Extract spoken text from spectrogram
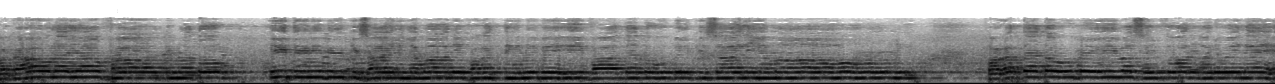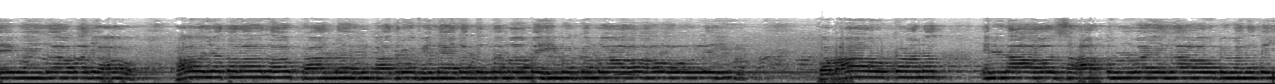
فقال يا فاطمة، ائتني بالكساء اليماني فغطيني به فاتته بالكساء اليماني فغطيته به وصرت انظر اليه واذا وجهه ها يتلالى كانه القدر في ليله تمامه وكماله. فما كانت إلا ساعة، وإذا بولده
